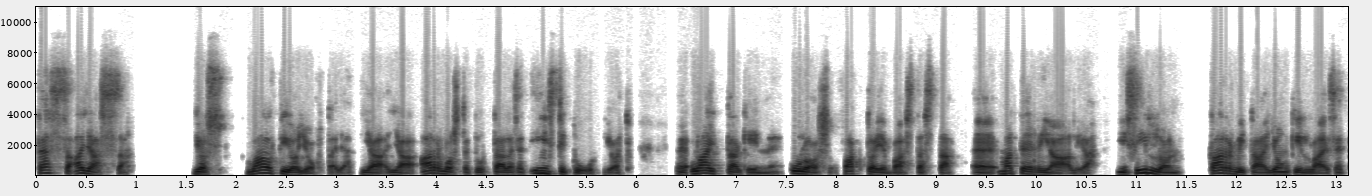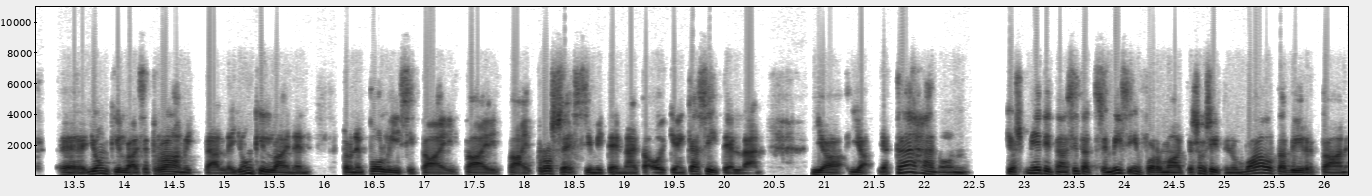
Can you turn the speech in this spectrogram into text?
tässä ajassa, jos valtiojohtajat ja, ja arvostetut tällaiset instituutiot eh, laittaakin ulos faktojen vastasta eh, materiaalia, niin silloin tarvitaan jonkinlaiset, eh, jonkinlaiset raamit tälle, jonkinlainen poliisi tai, tai, tai prosessi, miten näitä oikein käsitellään. Ja, ja, ja tämähän on, jos mietitään sitä, että se misinformaatio se on siirtynyt valtavirtaan,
